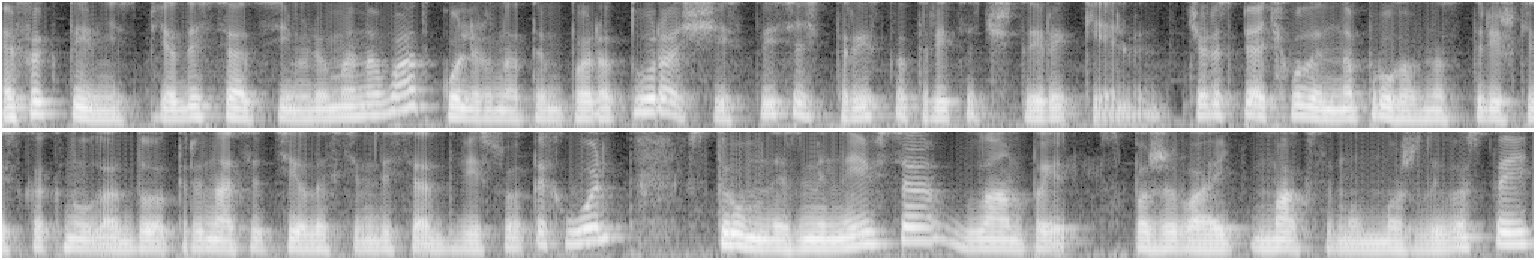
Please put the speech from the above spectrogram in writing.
Ефективність 57 люменоват, колірна температура 6334 Кельвін. Через 5 хвилин напруга в нас трішки скакнула до 13,72 вольт. Струм не змінився, лампи споживають максимум можливостей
